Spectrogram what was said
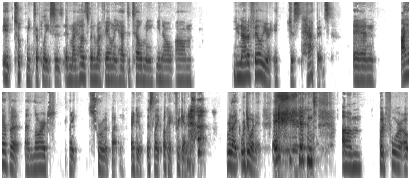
it took me to places. And my husband and my family had to tell me you know um, you're not a failure. It just happens. And i have a, a large screw it button. I do. It's like, okay, forget it. we're like, we're doing it. and um, but for a,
